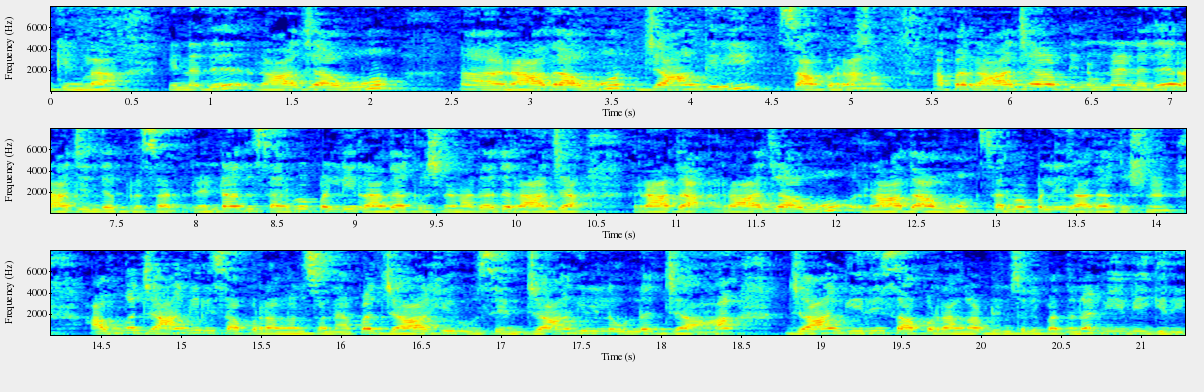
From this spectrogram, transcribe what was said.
ஓகேங்களா? என்னது? ராஜாவும் ராதாவும் ஜாங்கிரி சாப்பிட்றாங்க. அப்ப ராஜா அப்படின்னம்னா என்னது? ராஜேந்திர பிரசாத். ரெண்டாவது சர்வப்பள்ளி ராதாகிருஷ்ணன். அதாவது ராஜா ராதா. ராஜாவும் ராதாவும் சர்வப்பள்ளி ராதாகிருஷ்ணன். அவங்க ஜாங்கிரி சாப்பிட்றாங்கன்னு சொன்னேன். அப்ப ஜாகிர் உசேன் ஜாங்கிரில உள்ள ஜா ஜாங்கிரி சாப்பிட்றாங்க அப்படின்னு சொல்லி பார்த்தோன்னா விவிகிரி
